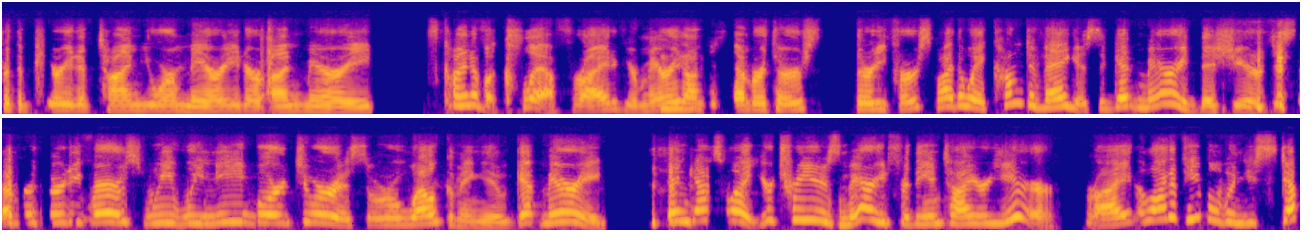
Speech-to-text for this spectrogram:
for the period of time you were married or unmarried. It's kind of a cliff, right? If you're married mm-hmm. on December 1st, 31st. By the way, come to Vegas and get married this year, December 31st. We we need more tourists. We're welcoming you. Get married. and guess what? You're treated as married for the entire year, right? A lot of people, when you step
